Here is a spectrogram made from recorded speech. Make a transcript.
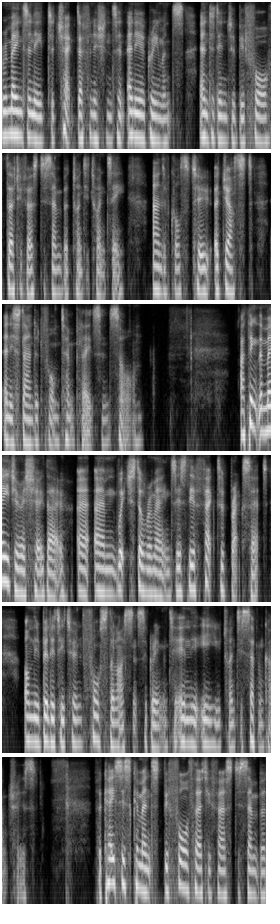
remains a need to check definitions in any agreements entered into before 31st December 2020 and of course to adjust any standard form templates and so on. I think the major issue, though, uh, um, which still remains, is the effect of Brexit on the ability to enforce the license agreement in the EU 27 countries. For cases commenced before 31st December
